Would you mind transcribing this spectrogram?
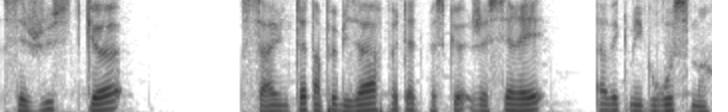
c'est juste que ça a une tête un peu bizarre, peut-être parce que j'ai serré avec mes grosses mains.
